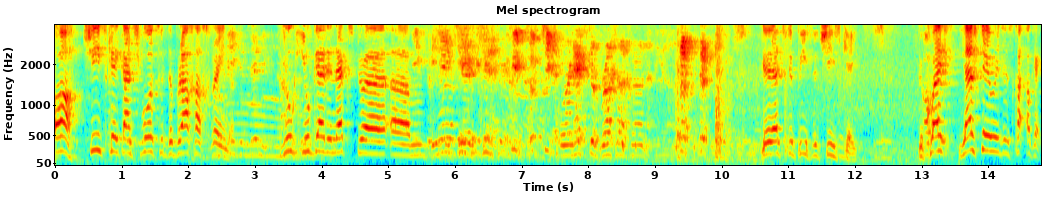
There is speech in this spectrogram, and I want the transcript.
Oh, cheesecake on Shavuos with the bracha chreina. You you get an extra. Um, Or an extra bracha know. get an extra piece of cheesecake. The question yesterday we discussed. Okay,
